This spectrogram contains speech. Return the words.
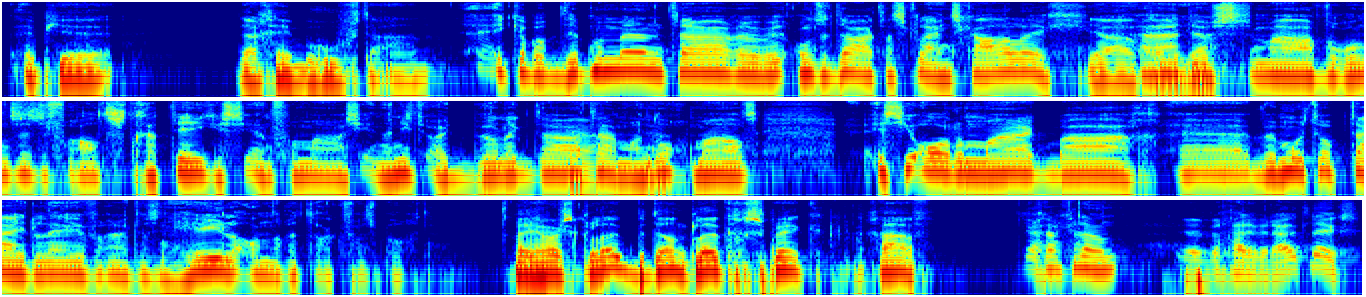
heb je daar geen behoefte aan? Ik heb op dit moment daar, uh, onze data is kleinschalig. Ja, okay, uh, dus, ja. Maar voor ons is het vooral strategische informatie en dan niet uit bulkdata. Ja, maar ja. nogmaals, is die order maakbaar? Uh, we moeten op tijd leveren. Dat is een hele andere tak van sport. Hey, hartstikke leuk. Bedankt. Leuk gesprek. Gaaf. Ja. Graag gedaan. we gaan er weer uit, Lex.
